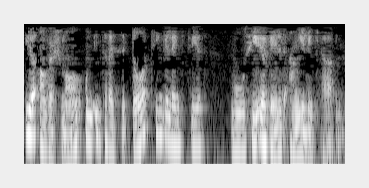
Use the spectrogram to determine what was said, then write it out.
ihr Engagement und Interesse dorthin gelenkt wird, wo sie ihr Geld angelegt haben.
